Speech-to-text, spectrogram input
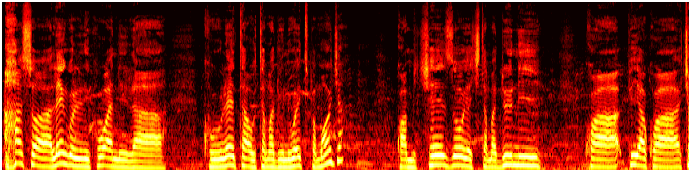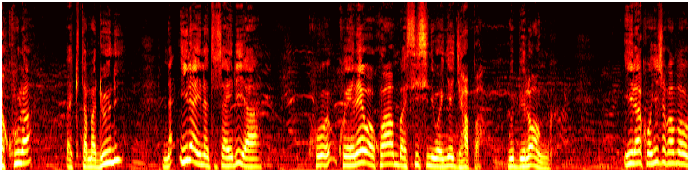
haswa lengo lilikuwa ni la kuleta utamaduni wetu pamoja kwa michezo ya kitamaduni, kwa pia kwa chakula ya kitamaduni, na ila inatusaidia kuelewa kwamba sisi ni wenyeji hapa, we belong. Ila kuonyesha kwamba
